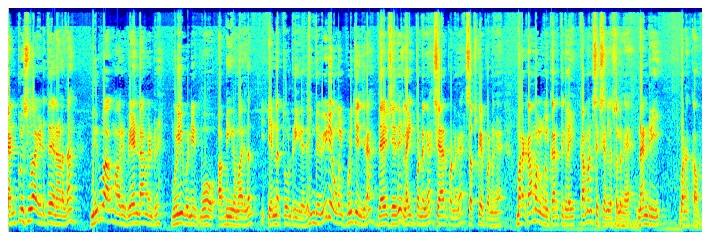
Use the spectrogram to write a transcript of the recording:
கன்க்ளூசிவாக எடுத்ததுனால தான் நிர்வாகம் அவரை வேண்டாம் என்று முடிவு பண்ணியிருக்குமோ அப்படிங்கிற மாதிரி தான் என்ன தோன்றுகிறது. இந்த வீடியோ உங்களுக்கு பிடிச்சிருந்துச்சுன்னா தயவுசெய்து லைக் பண்ணுங்கள் ஷேர் பண்ணுங்கள் சப்ஸ்கிரைப் பண்ணுங்கள் மறக்காமல் உங்கள் கருத்துக்களை கமெண்ட் செக்ஷனில் சொல்லுங்கள் நன்றி வணக்கம்.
